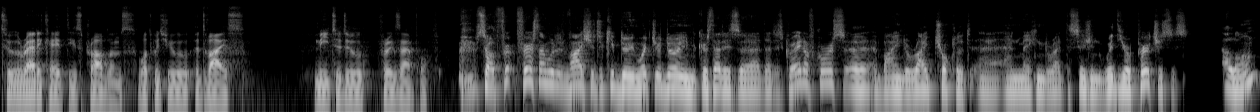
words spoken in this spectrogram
to eradicate these problems, what would you advise me to do, for example? so first, I would advise you to keep doing what you're doing because that is uh, that is great, of course. Uh, buying the right chocolate uh, and making the right decision with your purchases alone.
